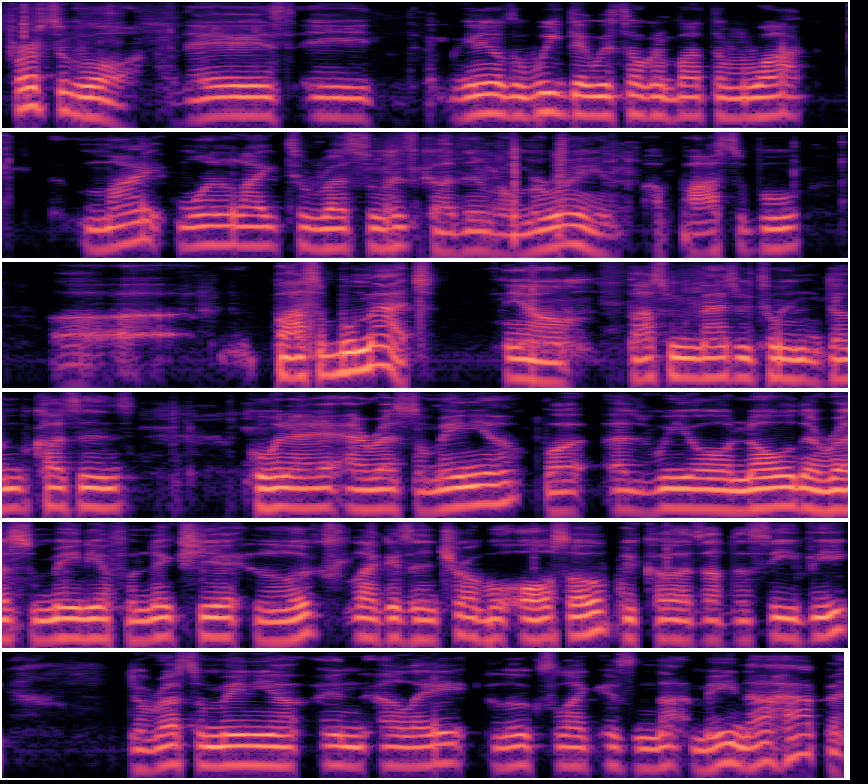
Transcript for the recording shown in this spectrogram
First of all, there's a beginning of the week that we're talking about The Rock might want to like to wrestle his cousin Roman Reigns, a possible uh possible match. You know, possible match between them cousins going at it at WrestleMania. But as we all know, the WrestleMania for next year looks like it's in trouble also because of the CV. The WrestleMania in LA looks like it's not may not happen.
